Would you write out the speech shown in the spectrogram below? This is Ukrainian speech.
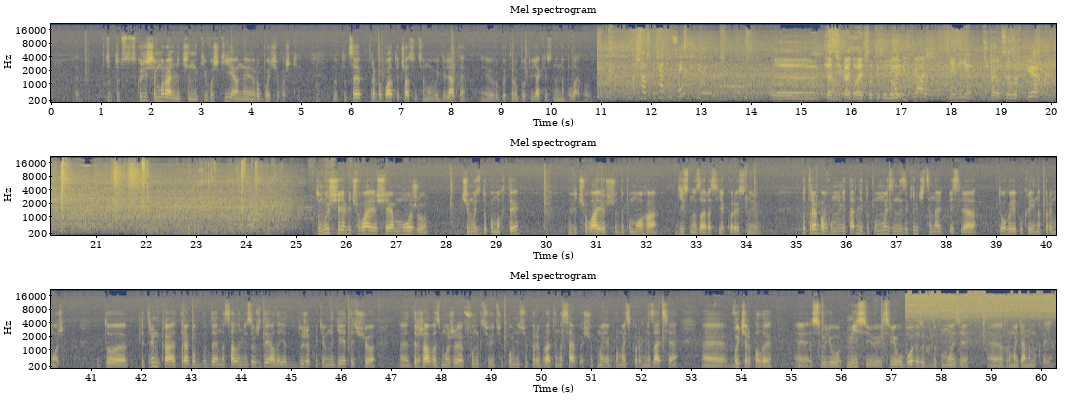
тут, тут скоріше моральні чинники важкі, а не робочі важкі. Тобто це треба багато часу цьому виділяти, е, робити роботу якісно і наполегливо. А що, спочатку цей? чи- Е, Час чекай, давай що ти. Ні, ні, ні, чекай, оце легке. Тому що я відчуваю, що я можу чимось допомогти. Відчуваю, що допомога дійсно зараз є корисною. Потреба в гуманітарній допомозі не закінчиться навіть після того, як Україна переможе. Тобто підтримка треба буде населенню завжди, але я дуже б хотів надіятися, що е, держава зможе функцію цю повністю перебрати на себе, щоб ми, як громадська організація, е, вичерпали е, свою місію, і свій обов'язок в допомозі громадянам України.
